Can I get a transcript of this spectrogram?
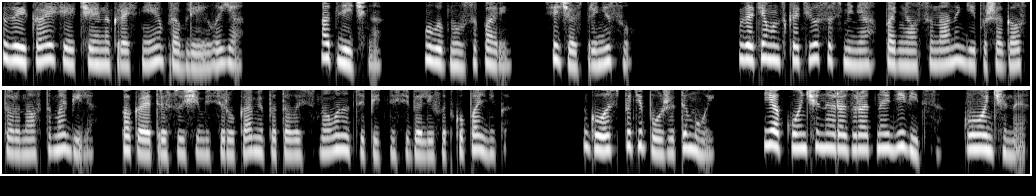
Заикаясь и отчаянно краснея, проблеяла я. «Отлично», — улыбнулся парень. Сейчас принесу. Затем он скатился с меня, поднялся на ноги и пошагал в сторону автомобиля, пока я трясущимися руками пыталась снова нацепить на себя лиф от купальника. Господи боже ты мой! Я конченая развратная девица. Конченая.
